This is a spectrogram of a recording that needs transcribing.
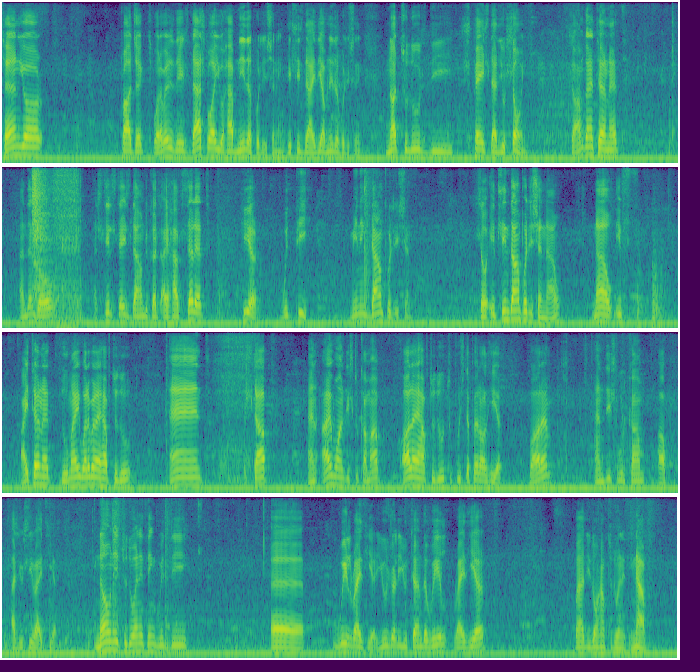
turn your project, whatever it is, that's why you have needle positioning. This is the idea of needle positioning, not to lose the space that you're sewing. So I'm gonna turn it and then go and still stays down because I have set it here with P, meaning down position. So it's in down position now. Now if I turn it, do my whatever I have to do, and stop, and I want this to come up, all I have to do to push the pedal here, bottom, and this will come up, as you see right here. No need to do anything with the uh, wheel right here. Usually you turn the wheel right here, but you don't have to do anything. Now,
